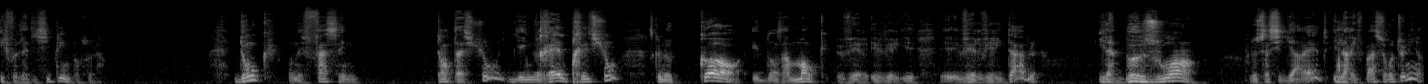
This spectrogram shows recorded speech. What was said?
Il faut de la discipline pour cela. Donc, on est face à une tentation, il y a une réelle pression, parce que notre corps est dans un manque véritable, il a besoin de sa cigarette, il n'arrive pas à se retenir.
